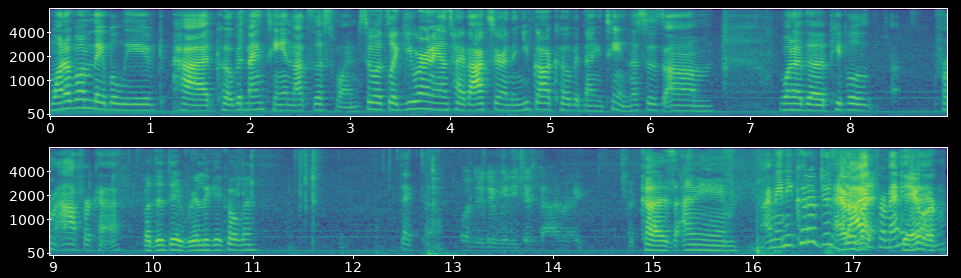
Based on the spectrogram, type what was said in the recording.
One of them they believed had COVID nineteen. That's this one. So it's like you were an anti-vaxxer and then you got COVID nineteen. This is um one of the people from Africa. But did they really get COVID? Victor. Or did they really just die, right? Because I mean, I mean, he could have just died from anything. They were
